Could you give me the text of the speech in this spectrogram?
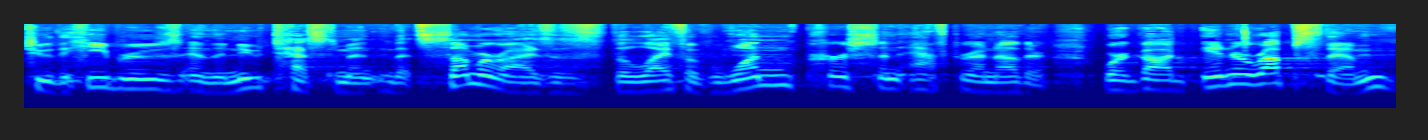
to the Hebrews and the New Testament, that summarizes the life of one person after another, where God interrupts them,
